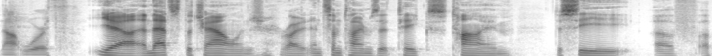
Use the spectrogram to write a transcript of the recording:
not worth Yeah, and that's the challenge, right? And sometimes it takes time to see if a,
